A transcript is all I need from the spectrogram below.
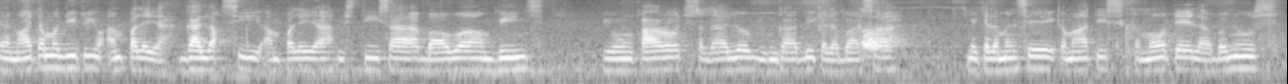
Yan, makita mo dito yung ampalaya. Galaxy, ampalaya, mistisa, bawang, beans, yung carrots, sagalog, yung gabi, kalabasa, may kalamansi, kamatis, kamote, labanus,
